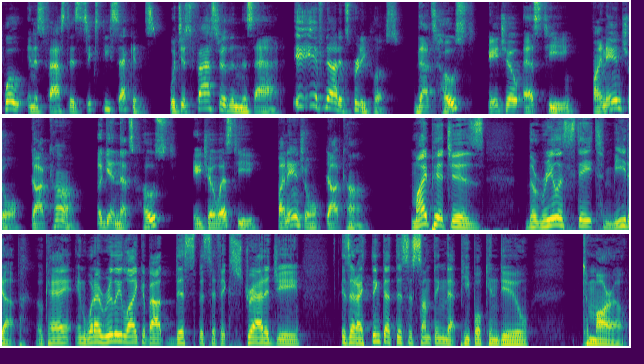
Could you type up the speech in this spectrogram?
quote in as fast as 60 seconds, which is faster than this ad. If not, it's pretty close. That's host, H O S T, financial.com. Again, that's host, H O S T, financial.com. My pitch is the real estate meetup. Okay. And what I really like about this specific strategy is that I think that this is something that people can do tomorrow,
